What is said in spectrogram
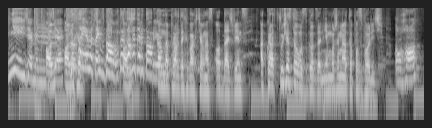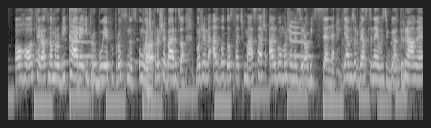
Nie idziemy nigdzie. On- on Zostajemy tutaj w domu, to jest nasze terytorium. On naprawdę chyba chciał nas oddać, więc akurat tu się z tobą zgodzę, nie możemy na to pozwolić. Oho, oho, teraz nam robi karę i próbuje po prostu nas umyć. A- Proszę bardzo, możemy albo dostać masaż, albo możemy zrobić scenę. Ja bym zrobiła scenę, ja bym zrobiła dramę.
